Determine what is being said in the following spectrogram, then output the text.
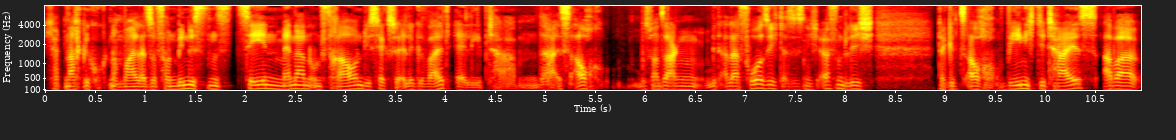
ich habe nachgeguckt nochmal, also von mindestens zehn Männern und Frauen, die sexuelle Gewalt erlebt haben. Da ist auch, muss man sagen, mit aller Vorsicht, das ist nicht öffentlich, da gibt's auch wenig Details, aber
